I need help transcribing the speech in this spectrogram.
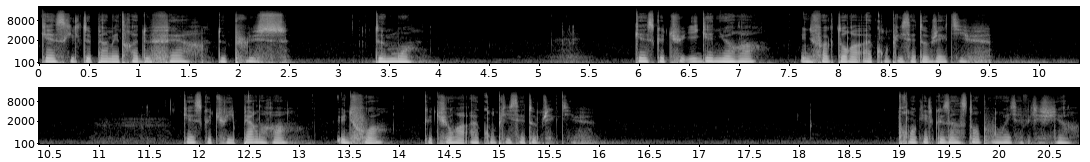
Qu'est-ce qu'il te permettra de faire de plus, de moins? Qu'est-ce que tu y gagneras une fois que tu auras accompli cet objectif? Qu'est-ce que tu y perdras une fois que tu auras accompli cet objectif? Prends quelques instants pour y réfléchir.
